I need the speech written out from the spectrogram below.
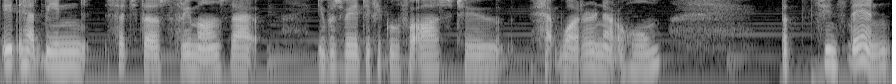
it had been such those three months that it was very difficult for us to have water in our home. But since then,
